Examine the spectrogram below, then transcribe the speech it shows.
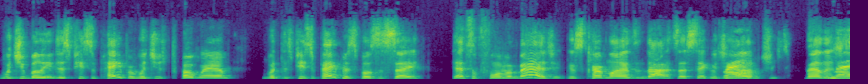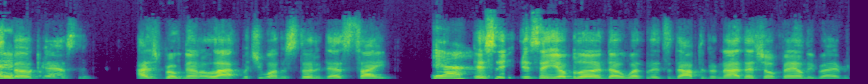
what you believe this piece of paper, what you program, what this piece of paper is supposed to say. That's a form of magic. It's curved lines and dots. That's sacred Right. geometry. Spelling Right. spell casting. I just broke down a lot, but you understood it. That's tight. Yeah. It's in, it's in your blood though, whether it's adopted or not. That's your family, baby.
